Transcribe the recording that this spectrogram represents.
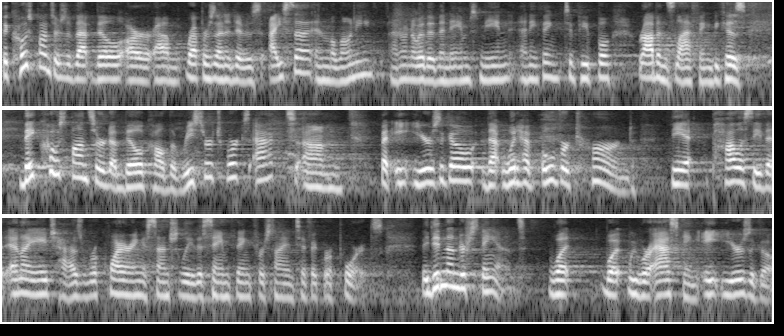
the co-sponsors of that bill are um, Representatives Issa and Maloney. I don't know whether the names mean anything to people. Robin's laughing because they co-sponsored a bill called the Research Works Act um, about eight years ago that would have overturned the policy that NIH has requiring essentially the same thing for scientific reports. They didn't understand what, what we were asking eight years ago,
